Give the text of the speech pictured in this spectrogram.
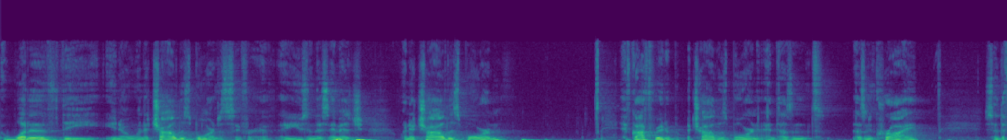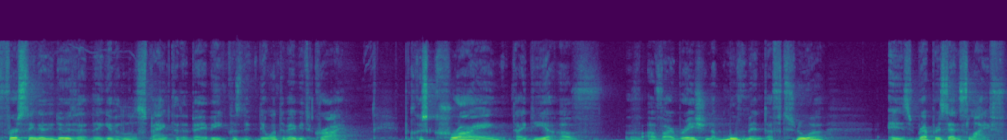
one of the you know when a child is born, let's say for using this image, when a child is born, if God forbid a child is born and doesn't doesn't cry, so the first thing that they do is that they give a little spank to the baby because they, want the baby to cry, because crying, the idea of of vibration, of movement, of tnua, is represents life.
